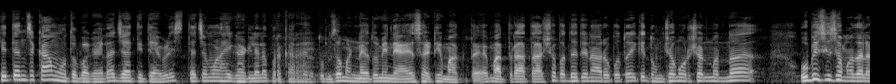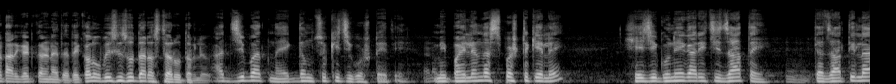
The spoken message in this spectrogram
हे त्यांचं काम होतं बघायला जाती त्यावेळेस त्याच्यामुळे हे घडलेला प्रकार आहे. तुमचं म्हणणं आहे तुम्ही न्यायासाठी मागताय. मात्र आता अशा पद्धतीने आरोप होतोय की तुमच्या मोर्चांमधनं ओबीसी समाजाला टार्गेट करण्यात येते काल ओबीसी सुद्धा रस्त्यावर उतरले. अजिबात नाही. एकदम चुकीची गोष्ट आहे ती. मी पहिल्यांदा स्पष्ट केलंय. हे जी गुन्हेगारीची जात आहे त्या जातीला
